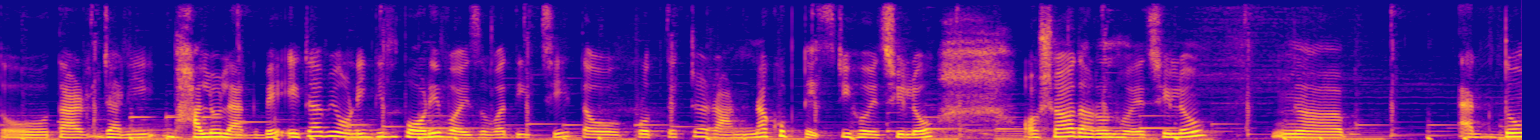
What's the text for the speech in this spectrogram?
তো তার জানি ভালো লাগবে। এটা আমি অনেক দিন পরে ভয়েস ওভার দিচ্ছি। তো প্রত্যেকটা রান্না খুব টেস্টি হয়েছিল, অসাধারণ হয়েছিল। একদম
